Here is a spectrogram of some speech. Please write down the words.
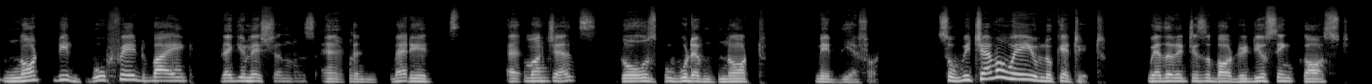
not be buffeted by regulations and merits as much as those who would have not made the effort. So whichever way you look at it, whether it is about reducing cost,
